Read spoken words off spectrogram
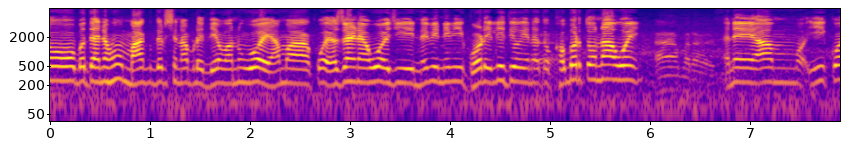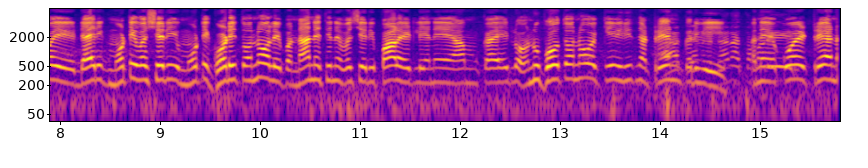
તો બધાને શું માર્ગદર્શન આપણે દેવાનું હોય આમાં કોઈ અજાણ્યા હોય જે નવી નવી ઘોડી લીધી હોય એને તો ખબર તો ના હોય. હા. અને આમ એ કોઈ ડાયરેક્ટ મોટી વસેરી મોટી ઘોડી તો ન લે પણ નાનેથી ને વસેરી પાળે એટલે એને આમ કાંઈ એટલો અનુભવ તો ન હોય કેવી રીતના ટ્રેન કરવી. અને કોઈ ટ્રેન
